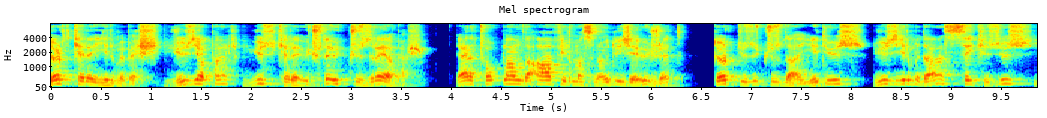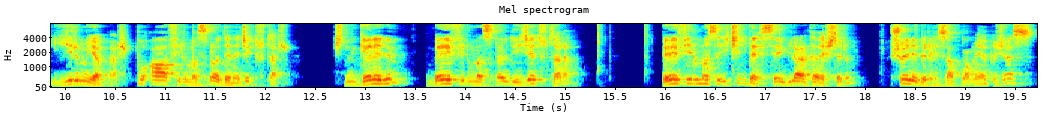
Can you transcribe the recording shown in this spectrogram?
4 kere 25 100 yapar. 100 kere 3 de 300 lira yapar. Yani toplamda A firmasına ödeyeceği ücret 400, 300 daha 700, 120 daha 820 yapar. Bu A firmasına ödenecek tutar. Şimdi gelelim B firmasına ödeyeceği tutara. B firması için de sevgili arkadaşlarım şöyle bir hesaplama yapacağız.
